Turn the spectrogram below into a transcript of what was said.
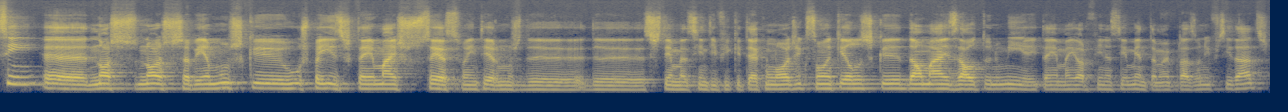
Sim, eh, nós, nós sabemos que os países que têm mais sucesso em termos de, de, sistema científico e tecnológico são aqueles que dão mais autonomia e têm maior financiamento também para as universidades.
